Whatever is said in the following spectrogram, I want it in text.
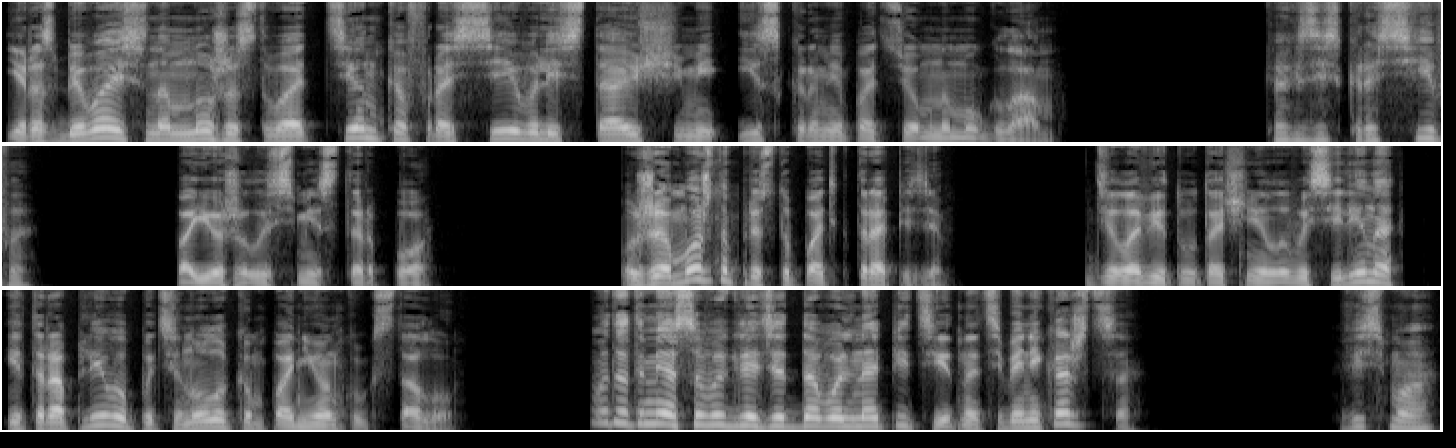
и, разбиваясь на множество оттенков, рассеивались тающими искрами по темным углам. «Как здесь красиво!» — поежилась мистер По. «Уже можно приступать к трапезе?» — деловито уточнила Василина и торопливо потянула компаньонку к столу. «Вот это мясо выглядит довольно аппетитно, тебе не кажется?» «Весьма»,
